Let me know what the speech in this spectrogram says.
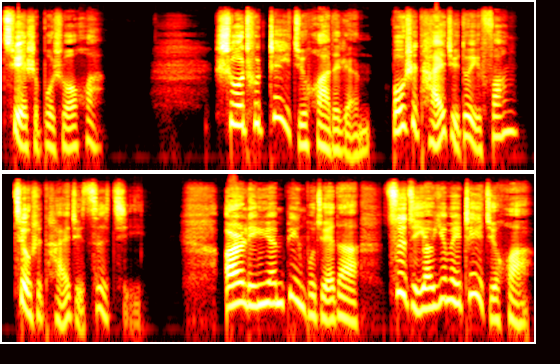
却是不说话。说出这句话的人，不是抬举对方，就是抬举自己。而林渊并不觉得自己要因为这句话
